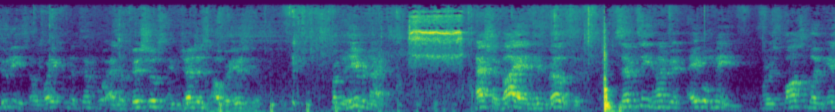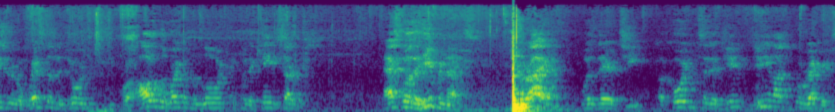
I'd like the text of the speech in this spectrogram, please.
duties away from the temple as officials and judges over Israel. From the Hebronites, Hashabiah and his relatives, 1,700 able men, were responsible in Israel west of the Jordan for all of the work of the Lord and for the king's service. As for the Hebronites, Jeriah was their chief, according to the gene- genealogical records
